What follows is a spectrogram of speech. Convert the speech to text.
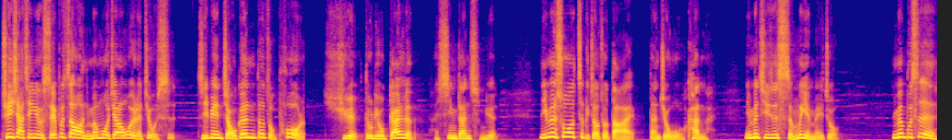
天下间有谁不知道你们墨家人为了救世，即便脚跟都走破了，血都流干了，还心甘情愿？你们说这个叫做大爱，但就我看来，你们其实什么也没做。你们不是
